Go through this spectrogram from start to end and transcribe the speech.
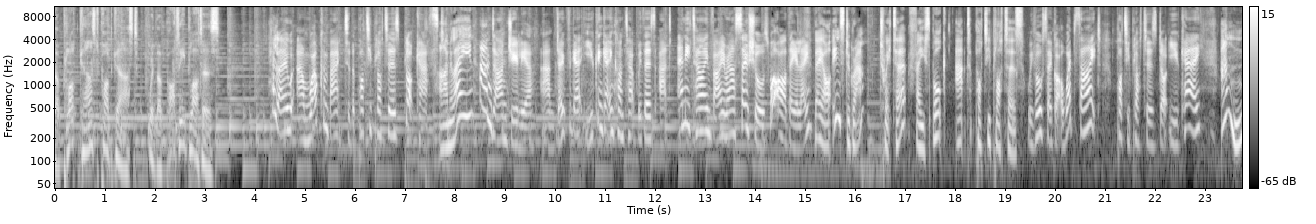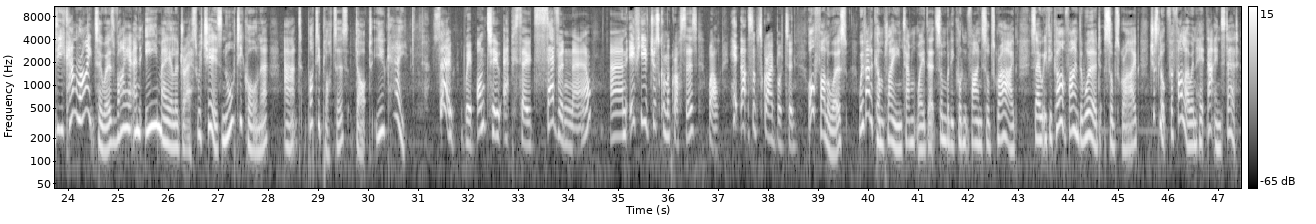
the Plotcast podcast with the Potty Plotters. Hello and welcome back to the Potty Plotters Plotcast. I'm Elaine. And I'm Julia. And don't forget, you can get in contact with us at any time via our socials. What are they, Elaine? They are Instagram, Twitter, Facebook at Potty Plotters. We've also got a website, pottyplotters.uk. And you can write to us via an email address, which is naughtycorner at pottyplotters.uk. So we're on to episode seven now. And if you've just come across us, well, hit that subscribe button. Or follow us. We've had a complaint, haven't we, that somebody couldn't find subscribe. So if you can't find the word subscribe, just look for follow and hit that instead.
